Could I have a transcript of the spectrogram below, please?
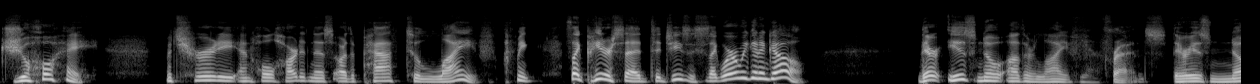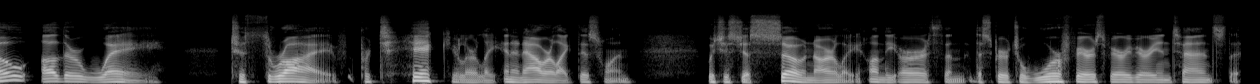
joy. Maturity and wholeheartedness are the path to life. I mean, it's like Peter said to Jesus, he's like, Where are we going to go? There is no other life, Yes. friends. There is no other way to thrive, particularly in an hour like this one, which is just so gnarly on the earth, and the spiritual warfare is very, very intense. The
